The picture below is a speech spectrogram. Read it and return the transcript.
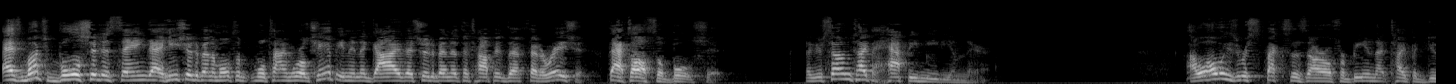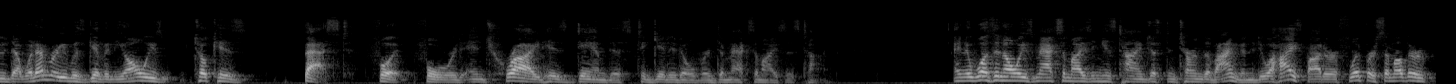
As much bullshit as saying that he should have been a multiple time world champion and a guy that should have been at the top of that federation. That's also bullshit. Like there's some type of happy medium there. I will always respect Cesaro for being that type of dude that whatever he was given, he always took his best foot forward and tried his damnedest to get it over to maximize his time. And it wasn't always maximizing his time just in terms of I'm going to do a high spot or a flip or some other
